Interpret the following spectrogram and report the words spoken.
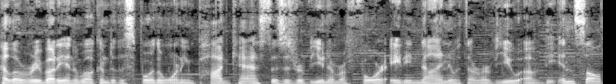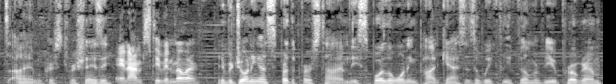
Hello, everybody, and welcome to the Spoiler Warning Podcast. This is review number 489 with a review of The Insult. I am Christopher Schnese. And I'm Stephen Miller. And if you're joining us for the first time, the Spoiler Warning Podcast is a weekly film review program.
